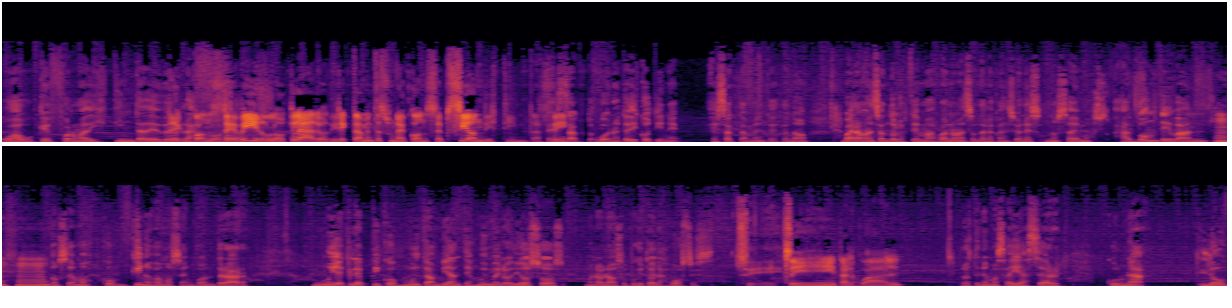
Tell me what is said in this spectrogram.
Wow, qué forma distinta de ver De las cosas. concebirlo, claro. Directamente es una concepción distinta, sí. Exacto. Bueno, este disco tiene exactamente esto, ¿no? Van avanzando los temas, van avanzando las canciones, no sabemos a dónde van, no sabemos con qué nos vamos a encontrar. Muy eclépticos, muy cambiantes, muy melodiosos. Bueno, hablamos un poquito de las voces. Sí. Sí, tal cual. Lo tenemos ahí a Serge con una... Lo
